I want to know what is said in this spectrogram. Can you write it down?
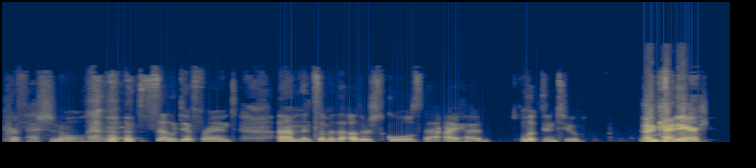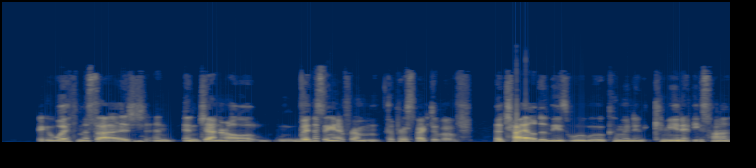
professional so different um, than some of the other schools that i had looked into. And kind of your with massage and in general witnessing it from the perspective of a child in these woo woo communi- communities huh?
